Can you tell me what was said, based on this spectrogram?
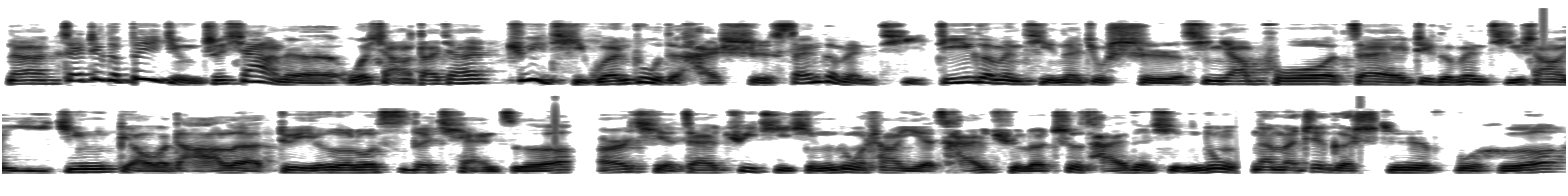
那在这个背景之下呢，我想大家具体关注的还是三个问题。第一个问题呢，就是新加坡在这个问题上已经表达了对俄罗斯的谴责，而且在具体行动上也采取了制裁的行动。那么这个是符合。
